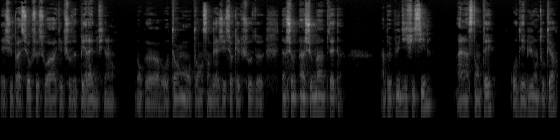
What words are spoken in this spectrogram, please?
et je suis pas sûr que ce soit quelque chose de pérenne finalement. Donc euh, autant autant s'engager sur quelque chose d'un chemin, un chemin peut-être un peu plus difficile à l'instant T, au début en tout cas,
